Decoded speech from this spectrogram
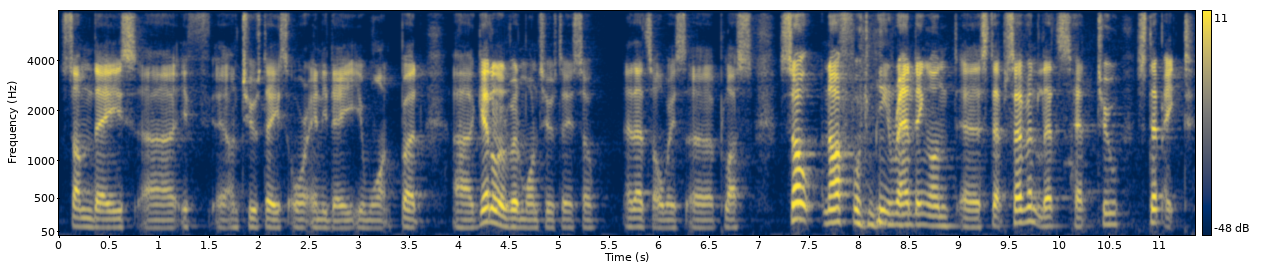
some days, uh, if uh, on Tuesdays or any day you want. But uh, get a little bit more on Tuesdays, so that's always a plus. So enough with me ranting on uh, step 7, let's head to step 8.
